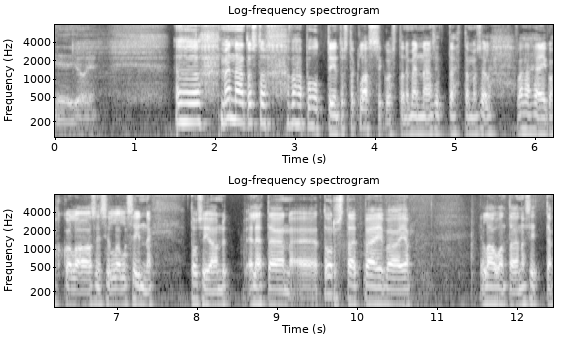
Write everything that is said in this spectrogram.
Ei, joo, ei. Öö, mennään tuosta, vähän puhuttiin tuosta klassikosta, niin mennään sitten tämmöisellä vähän heikohkolla aasinsillalla sinne tosiaan nyt eletään ää, torstai-päivää ja, ja lauantaina sitten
